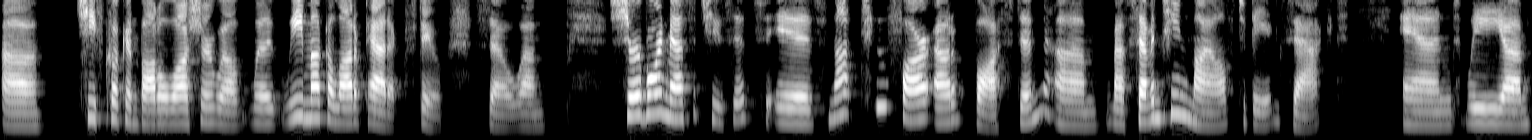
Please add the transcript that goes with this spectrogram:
Uh, chief cook and bottle washer. Well, we, we muck a lot of paddocks too. So um, Sherborn, Massachusetts is not too far out of Boston, um, about 17 miles to be exact. And we, um,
